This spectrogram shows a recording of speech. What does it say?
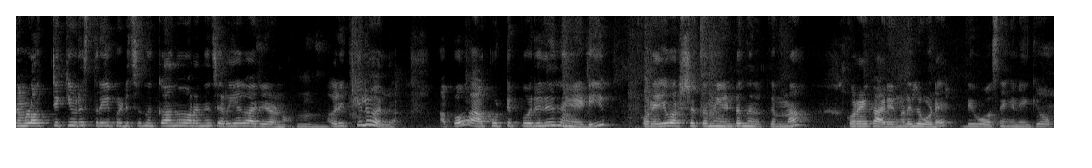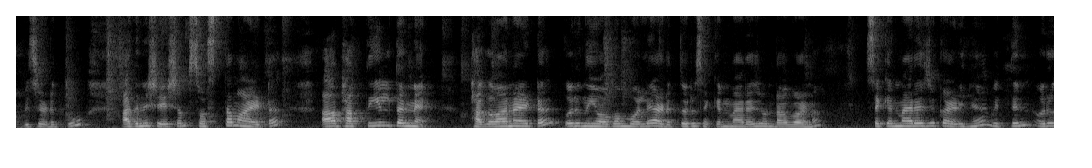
നമ്മൾ ഒറ്റയ്ക്ക് ഒരു സ്ത്രീ പിടിച്ചു നിൽക്കുക എന്ന് പറഞ്ഞ ചെറിയ കാര്യമാണോ? ഒരിക്കലുമല്ല. അപ്പോൾ ആ കുട്ടി പൊരുതി നേടി കുറേ വർഷത്തെ നീണ്ടു നിൽക്കുന്ന കുറേ കാര്യങ്ങളിലൂടെ ഡിവോഴ്സ് എങ്ങനെയൊക്കെയോ ഒപ്പിച്ചെടുത്തു. അതിനുശേഷം സ്വസ്ഥമായിട്ട് ആ ഭക്തിയിൽ തന്നെ ഭഗവാനായിട്ട് ഒരു നിയോഗം പോലെ അടുത്തൊരു സെക്കൻഡ് മാരേജ് ഉണ്ടാവുകയാണ്. സെക്കൻഡ് മാരേജ് കഴിഞ്ഞ് വിത്തിൻ ഒരു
